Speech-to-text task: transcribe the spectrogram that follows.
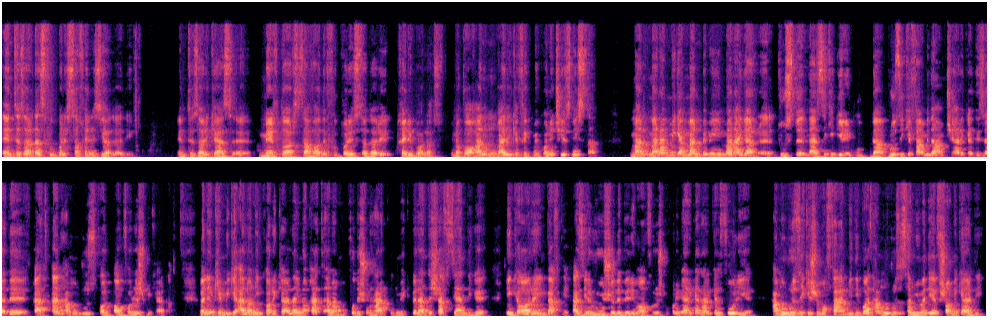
انتظار از فوتبالیستا خیلی زیاد دادی انتظاری که از مقدار سواد فوتبالیستا داری خیلی بالاست. اینا واقعا اونقدری که فکر می‌کنی چیز نیستن. من منم میگم من ببین من اگر دوست نزدیک گرین بودم روزی که فهمیدم چه حرکتی زده قطعا همون روز آنفالوش می‌کردم. ولی اینکه میگه الان این کارو کردن اینا قطعا هم خودشون هر کدوم یک برند شخصی دیگه. اینکه آره این وقتی قضیه رو شده بریم آنفالوش بکنیم حرکت حرکت فولیه. همون روزی که شما فهمیدی باید همون روز اصلا میومدی افشا می‌کردی.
